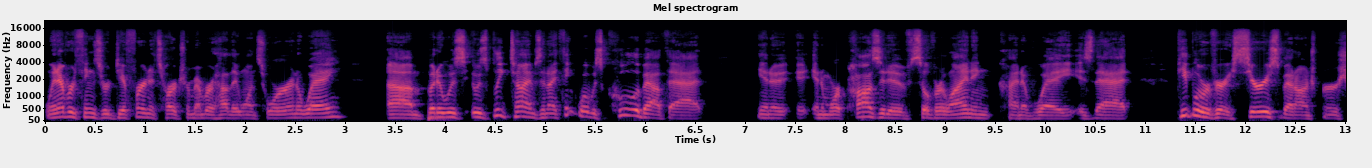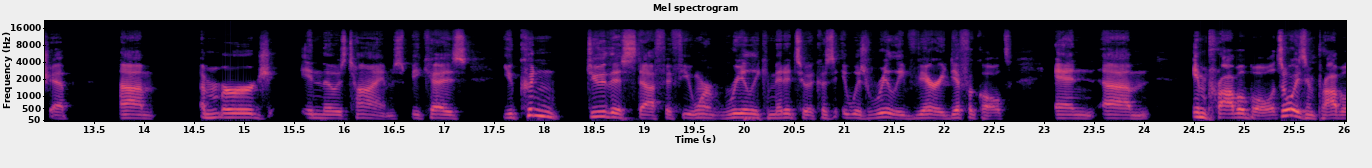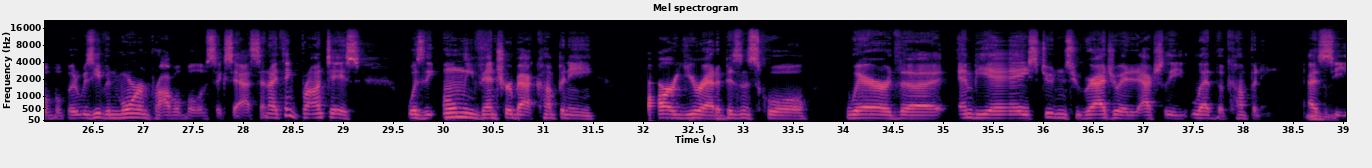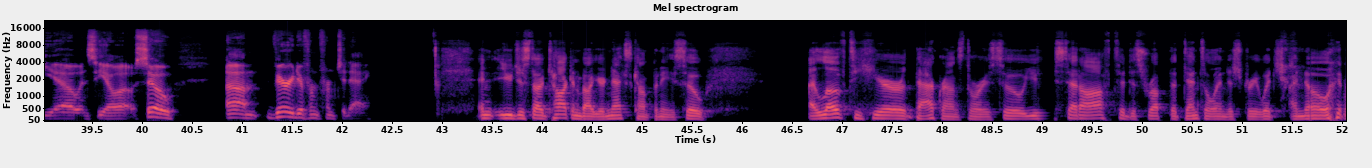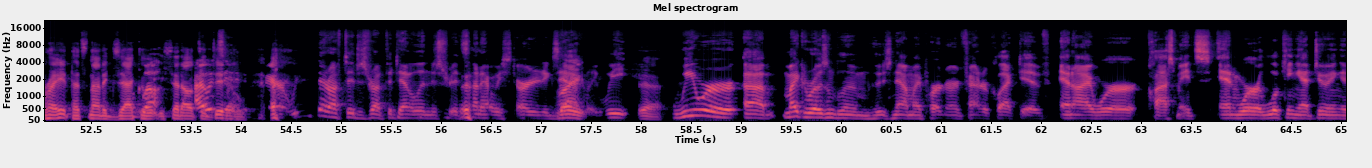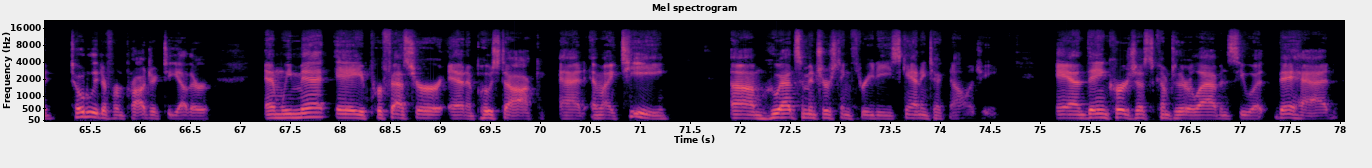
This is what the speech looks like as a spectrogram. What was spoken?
whenever things are different, it's hard to remember how they once were in a way. Um, but it was it was bleak times, and I think what was cool about that, in a in a more positive silver lining kind of way, is that people who are very serious about entrepreneurship um, emerge in those times because you couldn't do this stuff if you weren't really committed to it because it was really very difficult and um, improbable. It's always improbable, but it was even more improbable of success. And I think Brontes was the only venture backed company our year at a business school where the MBA students who graduated actually led the company as mm-hmm. CEO and COO. So um, very different from today. And you just started talking about your next company. So I love to hear background stories. So you set off to disrupt the dental industry, which I know, right? That's not exactly well, what you set out to do. we set off to disrupt the dental industry. It's not how we started exactly. Right. We yeah. we were um, Micah Rosenbloom, who's now my partner and Founder Collective, and I were classmates, and we're looking at doing a totally different project together. And we met a professor and a postdoc at MIT um, who had some interesting 3D scanning technology and they encouraged us to come to their lab and see what they had.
